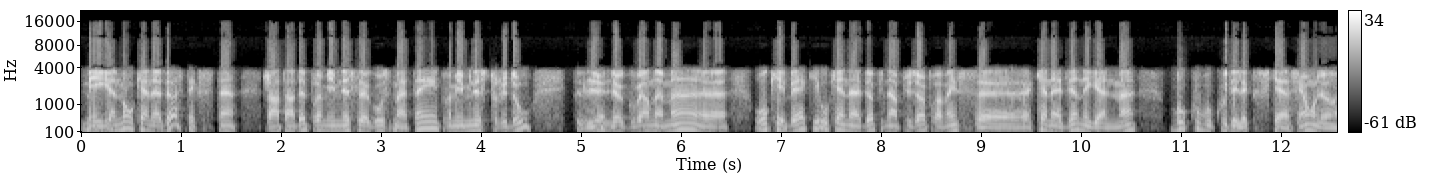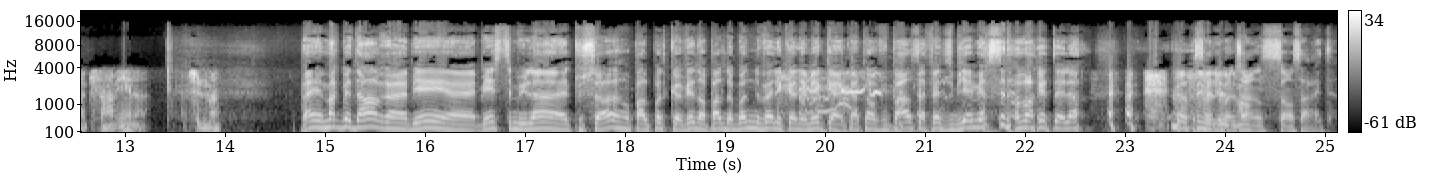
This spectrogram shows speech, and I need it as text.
Mais également au Canada, c'est excitant. J'entendais le Premier ministre Legault ce matin, le Premier ministre Trudeau, le, le gouvernement euh, au Québec et au Canada, puis dans plusieurs provinces euh, canadiennes également, beaucoup beaucoup d'électrification là qui s'en vient là. Absolument. Ben, Marc Bédard, euh, bien, euh, bien stimulant euh, tout ça. On parle pas de COVID, on parle de bonnes nouvelles économiques quand on vous parle. Ça fait du bien. Merci d'avoir été là. Merci, Salut, bonne chance. On s'arrête.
